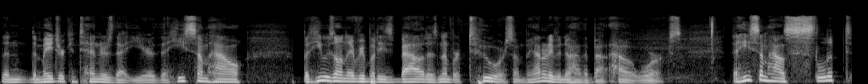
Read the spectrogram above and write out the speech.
the the major contenders that year that he somehow, but he was on everybody's ballot as number two or something. I don't even know how the how it works. that he somehow slipped,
